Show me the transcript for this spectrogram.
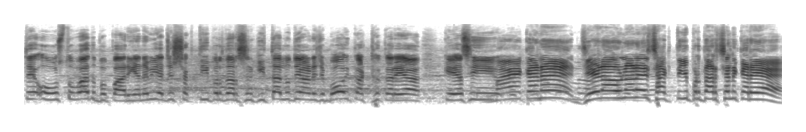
ਤੇ ਉਸ ਤੋਂ ਬਾਅਦ ਵਪਾਰੀਆਂ ਨੇ ਵੀ ਅੱਜ ਸ਼ਕਤੀ ਪ੍ਰਦਰਸ਼ਨ ਕੀਤਾ ਲੁਧਿਆਣੇ 'ਚ ਬਹੁਤ ਇਕੱਠ ਕਰਿਆ ਕਿ ਅਸੀਂ ਮੈਂ ਕਹਿੰਦਾ ਜਿਹੜਾ ਉਹਨਾਂ ਨੇ ਸ਼ਕਤੀ ਪ੍ਰਦਰਸ਼ਨ ਕਰਿਆ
